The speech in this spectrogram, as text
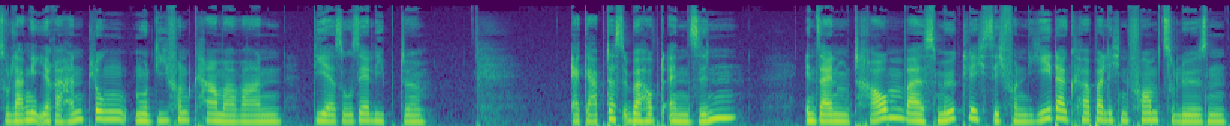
solange ihre Handlungen nur die von Karma waren, die er so sehr liebte. Ergab das überhaupt einen Sinn? In seinem Traum war es möglich, sich von jeder körperlichen Form zu lösen,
